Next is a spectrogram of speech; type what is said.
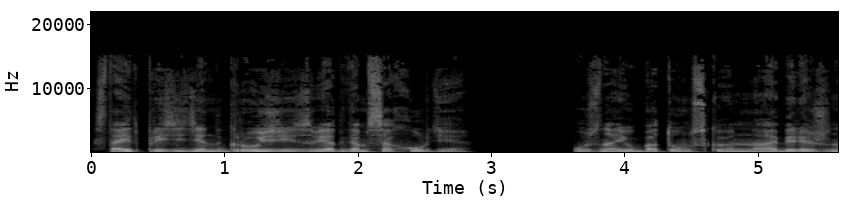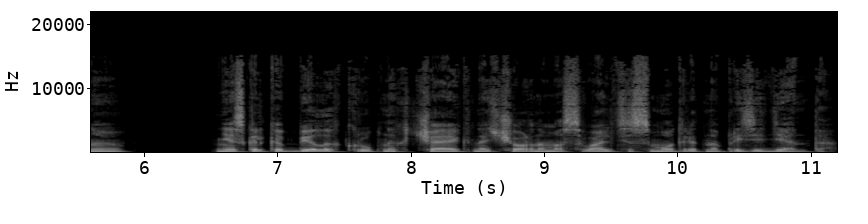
Стоит президент Грузии Зветгам Сахурдия. Узнаю Батумскую набережную, Несколько белых крупных чаек на черном асфальте смотрят на президента.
